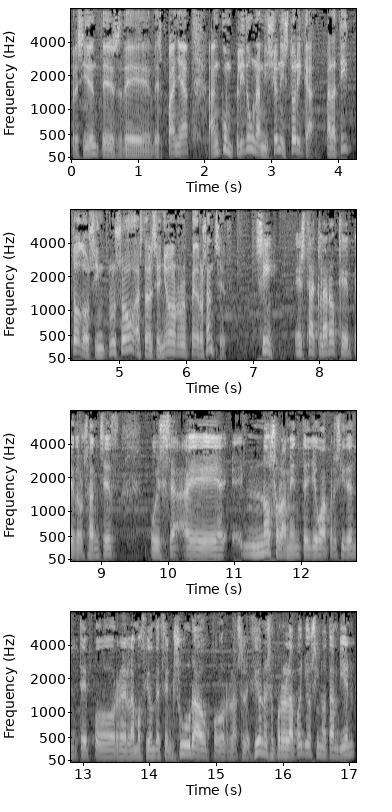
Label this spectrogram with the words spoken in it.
presidentes de, de, España, han cumplido una misión histórica. Para ti, todos, incluso hasta el señor Pedro Sánchez. Sí, está claro que Pedro Sánchez pues eh, no solamente llegó a presidente por la moción de censura o por las elecciones o por el apoyo, sino también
